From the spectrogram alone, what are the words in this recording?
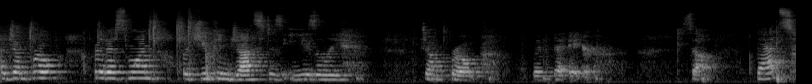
a jump rope for this one, but you can just as easily jump rope with the air. So that's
